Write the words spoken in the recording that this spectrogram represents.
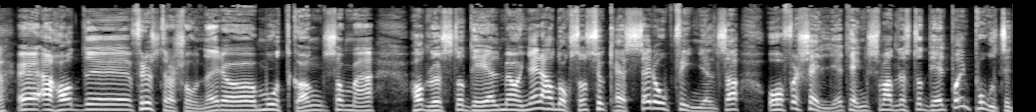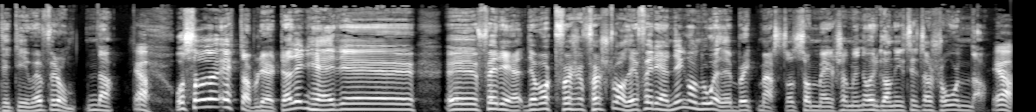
Eh, Jeg hadde eh, frustrasjoner og motgang som jeg hadde lyst til å dele med andre. Hadde også sukkesser og oppfinnelser og forskjellige ting som hadde lyst til å dele på den positive fronten. da. Ja. Og så etablerte jeg den her eh, eh, det ble først, først var det en forening, og nå er det blitt mest som mer som en organisasjon. da. Ja.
